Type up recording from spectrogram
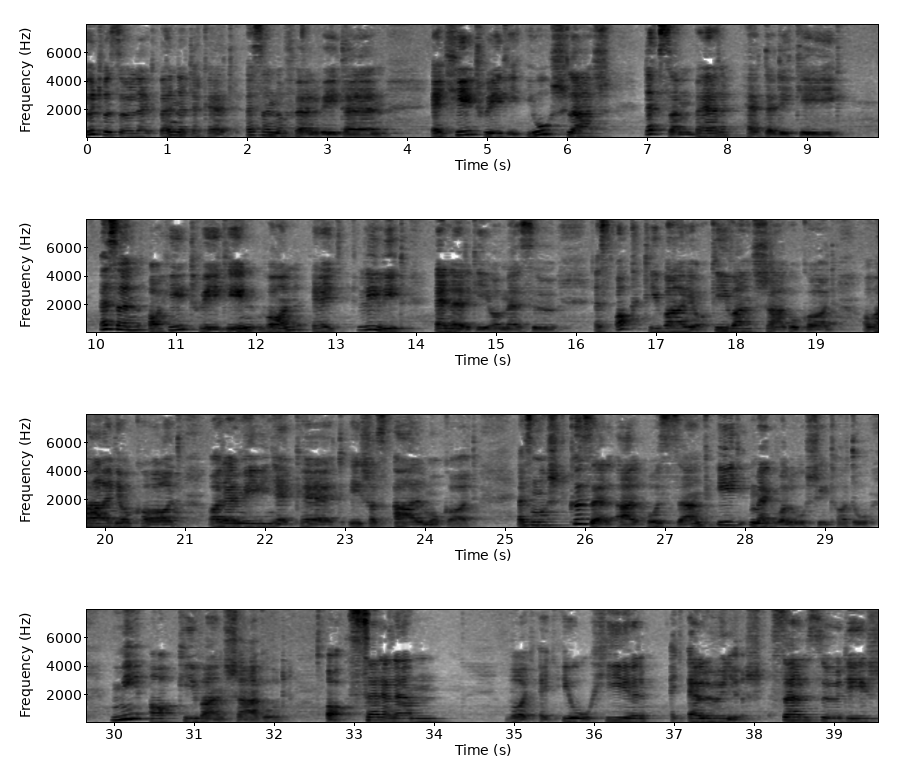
Üdvözöllek benneteket ezen a felvételen. Egy hétvégi jóslás december 7-éig. Ezen a hétvégén van egy Lilith energiamező. Ez aktiválja a kívánságokat, a vágyakat, a reményeket és az álmokat. Ez most közel áll hozzánk, így megvalósítható. Mi a kívánságod? A szerelem, vagy egy jó hír, egy előnyös szerződés,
